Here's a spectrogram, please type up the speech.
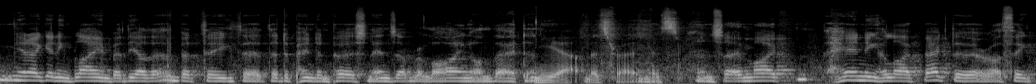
you know, getting blamed. But the other, but the, the, the dependent person ends up relying on that, and Yeah, that's right. That's and so my handing her life back to her, I think,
